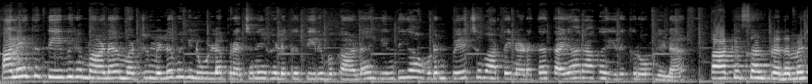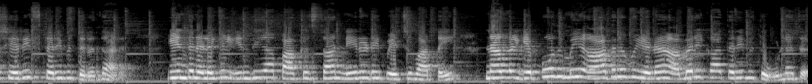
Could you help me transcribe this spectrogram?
அனைத்து தீவிரமான மற்றும் நிலுவையில் உள்ள பிரச்சனைகளுக்கு தீர்வு காண இந்தியாவுடன் பேச்சுவார்த்தை நடத்த தயாராக இருக்கிறோம் என பாகிஸ்தான் பிரதமர் ஷெரீப் தெரிவித்திருந்தார். இந்த நிலையில் இந்தியா பாகிஸ்தான் நேரடி பேச்சுவார்த்தை நாங்கள் எப்போதுமே ஆதரவு என அமெரிக்கா தெரிவித்துள்ளது.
